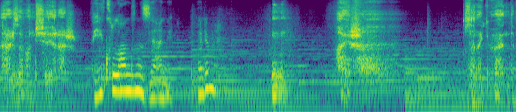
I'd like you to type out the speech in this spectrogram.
Her zaman işe yarar. Beni kullandınız yani. Öyle mi? Hayır. Sana güvendim.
